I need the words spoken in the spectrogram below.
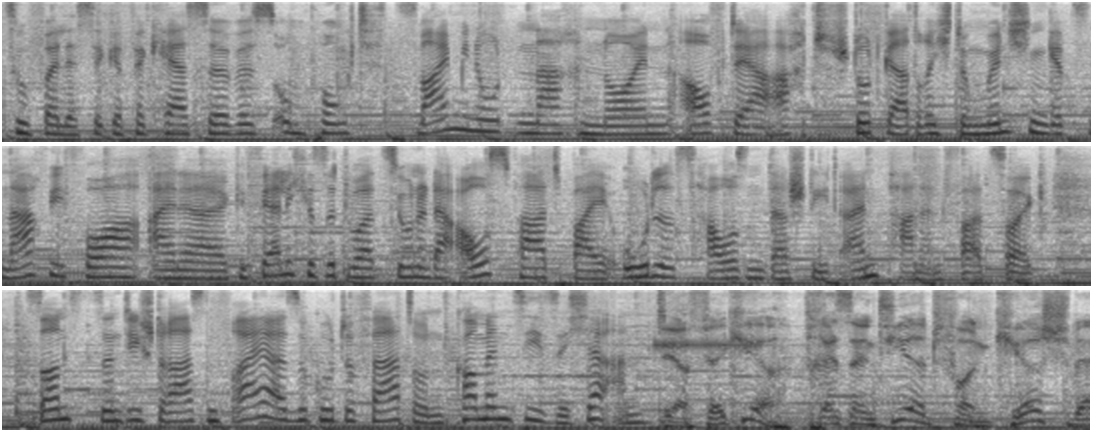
Der zuverlässige Verkehrsservice um Punkt 2 Minuten nach 9 auf der 8 Stuttgart Richtung München gibt es nach wie vor eine gefährliche Situation in der Ausfahrt bei Odelshausen. Da steht ein Pannenfahrzeug. Sonst sind die Straßen frei, also gute Fahrt und kommen Sie sicher an. Der Verkehr präsentiert von Kirschwerk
